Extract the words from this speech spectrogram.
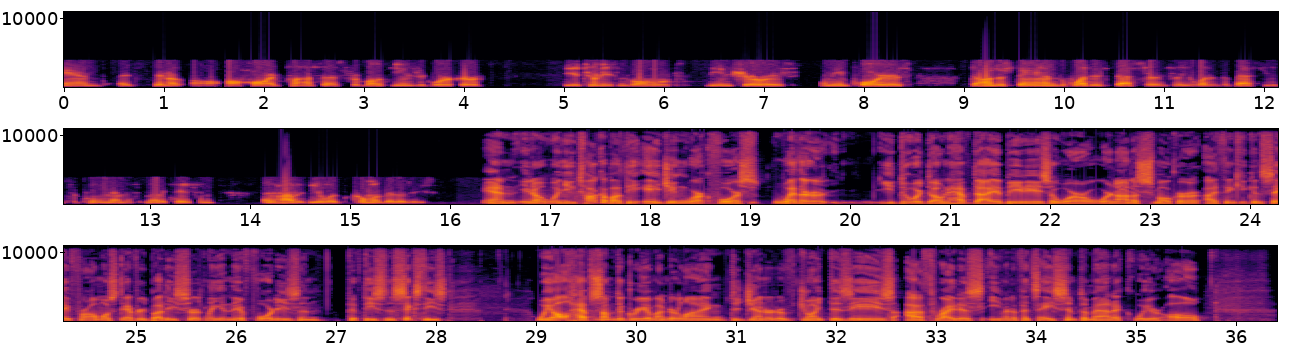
And it's been a, a hard process for both the injured worker, the attorneys involved, the insurers, and the employers to understand what is best surgery, what is the best use of pain medication, and how to deal with comorbidities. And, you know, when you talk about the aging workforce, whether you do or don't have diabetes or we're, we're not a smoker, I think you can say for almost everybody, certainly in their 40s and 50s and 60s, we all have some degree of underlying degenerative joint disease, arthritis, even if it's asymptomatic. We are all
